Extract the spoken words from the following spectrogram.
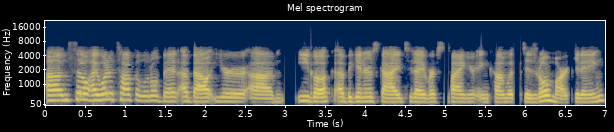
um, so I want to talk a little bit about your um, ebook, A Beginner's Guide to Diversifying Your Income with Digital Marketing.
